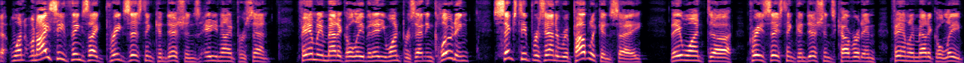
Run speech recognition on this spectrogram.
Uh, When, when I see things like pre existing conditions, 89%, family medical leave at 81%, including 60% of Republicans say they want uh, pre existing conditions covered and family medical leave.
